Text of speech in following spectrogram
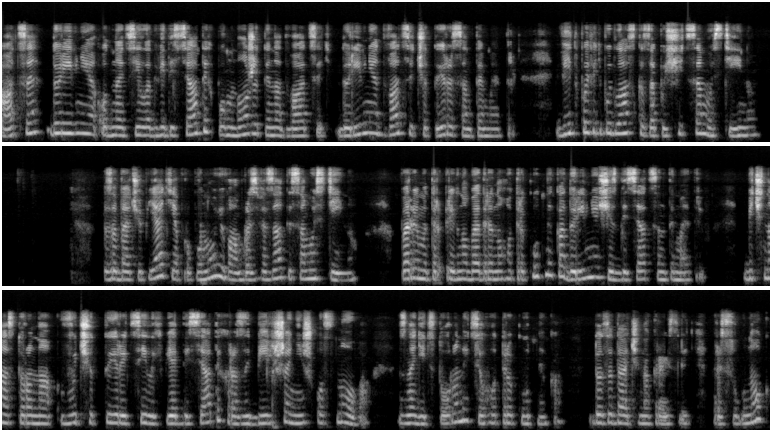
АЦ дорівнює 1,2 помножити на 20, дорівнює 24 см. Відповідь, будь ласка, запишіть самостійно. Задачу 5 я пропоную вам розв'язати самостійно. Периметр рівнобедреного трикутника дорівнює 60 см. Бічна сторона в 4,5 рази більша, ніж основа. Знайдіть сторони цього трикутника. До задачі накресліть рисунок,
